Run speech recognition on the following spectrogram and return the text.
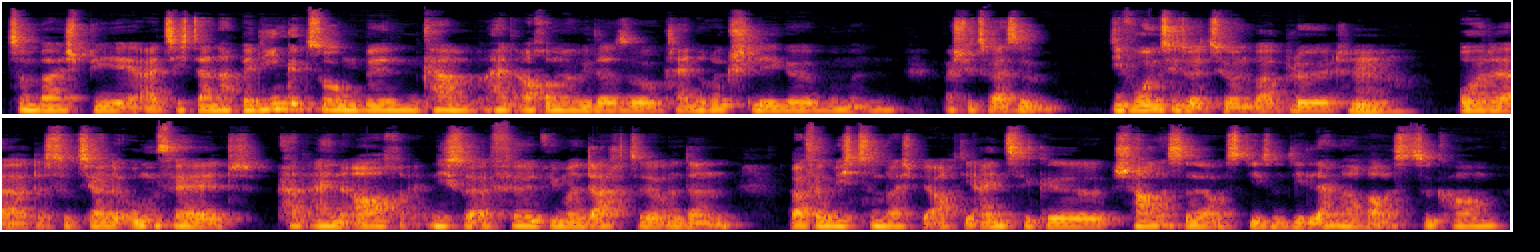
zum Beispiel, als ich dann nach Berlin gezogen bin, kam halt auch immer wieder so kleine Rückschläge, wo man beispielsweise die Wohnsituation war blöd. Hm oder das soziale Umfeld hat einen auch nicht so erfüllt, wie man dachte. Und dann war für mich zum Beispiel auch die einzige Chance, aus diesem Dilemma rauszukommen,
